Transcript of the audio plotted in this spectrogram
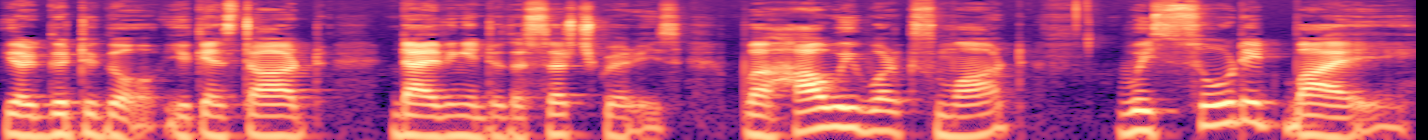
you're good to go. You can start diving into the search queries. But how we work smart, we sort it by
